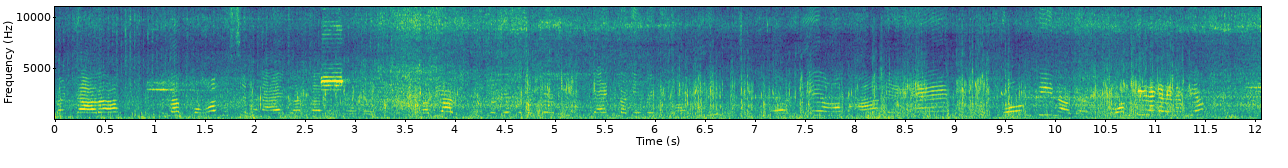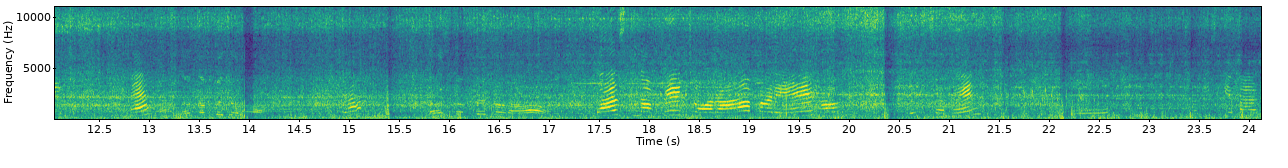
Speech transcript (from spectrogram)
भंडारा मतलब बहुत उससे मनाया जाता है लखनऊ में अभी आपको जगह जगह पे अभी टेंट लगे हुए दिखाऊँगी और ये हम आ गए हैं गोमती नगर गोमती नगर है ना भैया है दस नब्बे चौराहा क्या दस नब्बे चौराहा दस नब्बे चौराहा पर है हम इस समय तो अब इसके बाद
